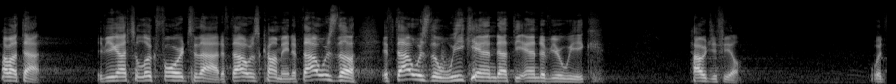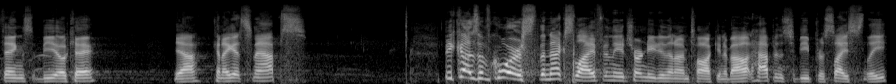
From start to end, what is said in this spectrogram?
How about that? If you got to look forward to that, if that was coming, if that was the, if that was the weekend at the end of your week, how would you feel? Would things be okay? Yeah? Can I get snaps? Because, of course, the next life and the eternity that I'm talking about happens to be precisely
